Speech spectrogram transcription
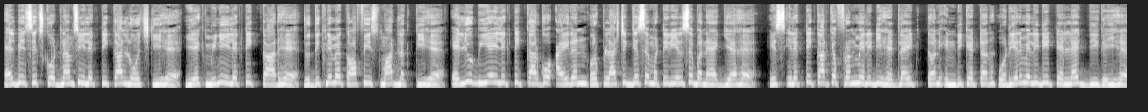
एल बी सिक्स कोड नाम से इलेक्ट्रिक कार लॉन्च की है। ये एक मिनी इलेक्ट्रिक कार है, जो दिखने में काफ़ी स्मार्ट लगती है। एलयूबीआई इलेक्ट्रिक कार को आयरन और प्लास्टिक जैसे मटेरियल से बनाया गया है। इस इलेक्ट्रिक कार के फ्रंट में एलईडी हेडलाइट टर्न इंडिकेटर और रियर में एलईडी टेल लाइट दी गई है।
